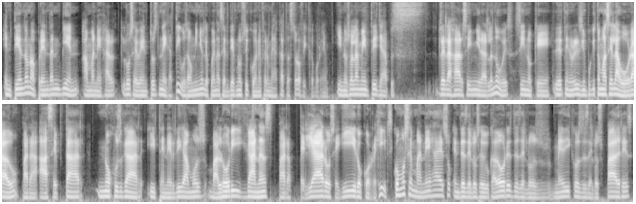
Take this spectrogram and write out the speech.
entiendan o aprendan bien a manejar los eventos negativos? A un niño le pueden hacer diagnóstico de una enfermedad catastrófica, por ejemplo. Y no solamente ya pues relajarse y mirar las nubes, sino que debe tener un ejercicio un poquito más elaborado para aceptar no juzgar y tener, digamos, valor y ganas para pelear o seguir o corregir. ¿Cómo se maneja eso desde los educadores, desde los médicos, desde los padres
